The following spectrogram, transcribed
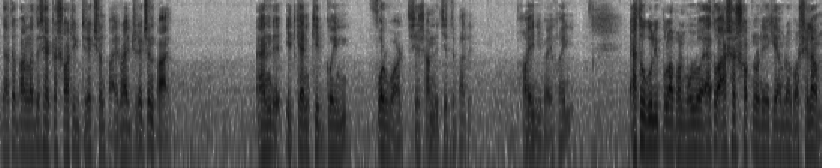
যাতে বাংলাদেশে একটা সঠিক ডিরেকশন পায় রাইট ডিরেকশন পায়। And it can keep going forward সে সামনে যেতে পারে। হয়নি ভাই, হয়নি। এতগুলি পোলাপান মূল্য এত আশার স্বপ্ন রেখে আমরা বসেলাম।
